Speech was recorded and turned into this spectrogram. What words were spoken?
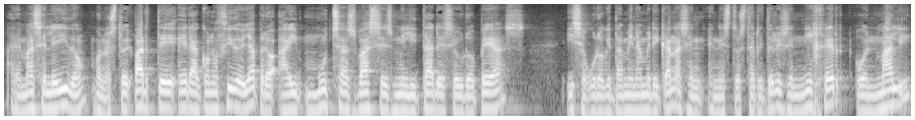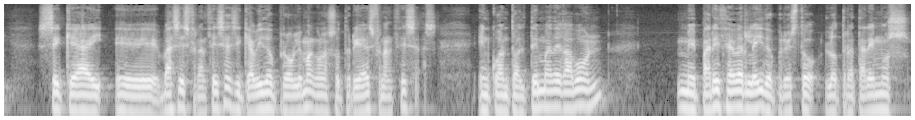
Además he leído, bueno, esto parte era conocido ya, pero hay muchas bases militares europeas y seguro que también americanas en, estos territorios, en Níger o en Mali, sé que hay eh, bases francesas y que ha habido problema con las autoridades francesas. En cuanto al tema de Gabón, me parece haber leído, pero esto lo trataremos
